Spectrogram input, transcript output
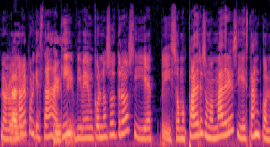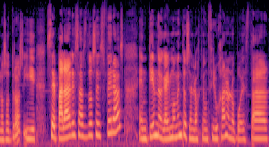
Lo normal porque están aquí, viven con nosotros y, y, somos padres, somos madres y están con nosotros. Y separar esas dos esferas, entiendo que hay momentos en los que un cirujano no puede estar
